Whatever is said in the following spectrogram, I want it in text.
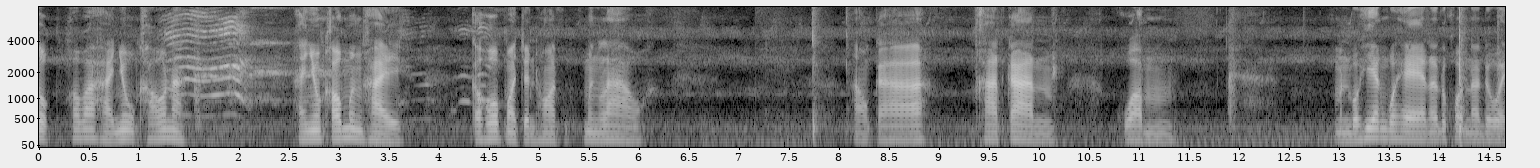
ตก เพราะว่าหายุเขาน่ะหายุเขาเมืองไทยก็โฮบมาจนฮอดเมืองลาวเอากาคาดการความมันบ่เฮี้ยงบ่แฮนะทุกคนนะโดย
